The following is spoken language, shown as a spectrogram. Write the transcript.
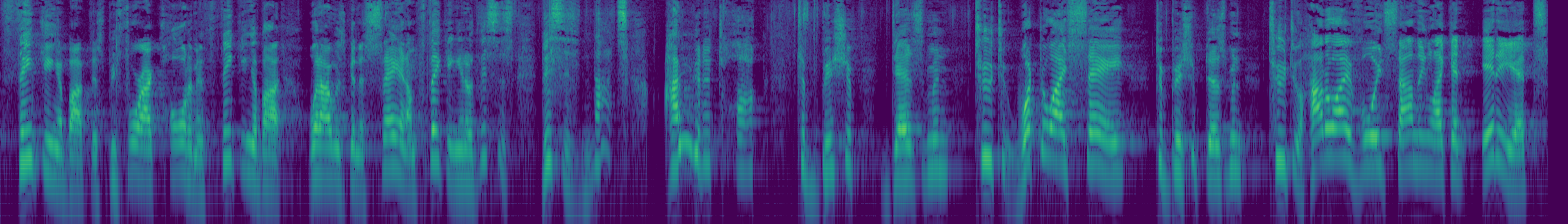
thinking about this before I called him and thinking about what I was going to say. And I'm thinking, you know, this is, this is nuts. I'm going to talk to Bishop Desmond Tutu. What do I say to Bishop Desmond Tutu? How do I avoid sounding like an idiot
